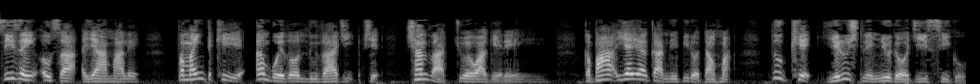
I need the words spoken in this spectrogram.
စီးစိမ်ဥစ္စာအရာမှလည်း သမိုင်းတစ်ခေတ်ရဲ့အံ့ဘွယ်သောလူသားကြီးအဖြစ်ချမ်းသာကြွယ်ဝခဲ့တယ်။ကဘာအရရက်ကနေပြီးတော့တောင်းမှသူ့ခေတ်ယေရုရှလင်မြို့တော်ကြီးစီကို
